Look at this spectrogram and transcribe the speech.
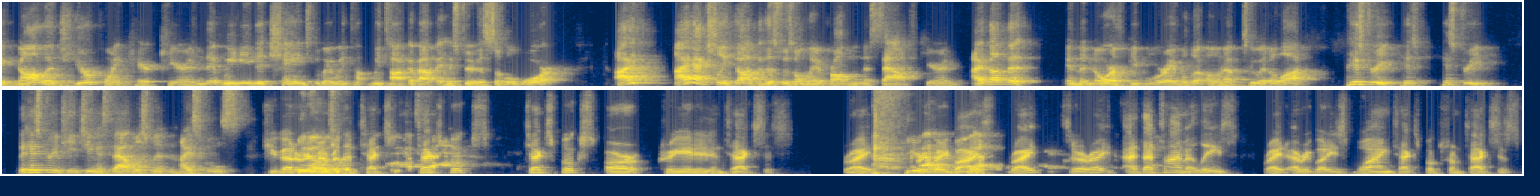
acknowledge your point, Kiran, that we need to change the way we talk, we talk about the history of the Civil War. I I actually thought that this was only a problem in the South, Kiran. I thought that in the North, people were able to own up to it a lot. History, his, history, the history teaching establishment in high schools. You got to You know, remember that text, textbooks textbooks are created in Texas. right? Yeah, Everybody buys, yeah. right? So, right at that time, at least, right? Everybody's buying textbooks from Texas.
